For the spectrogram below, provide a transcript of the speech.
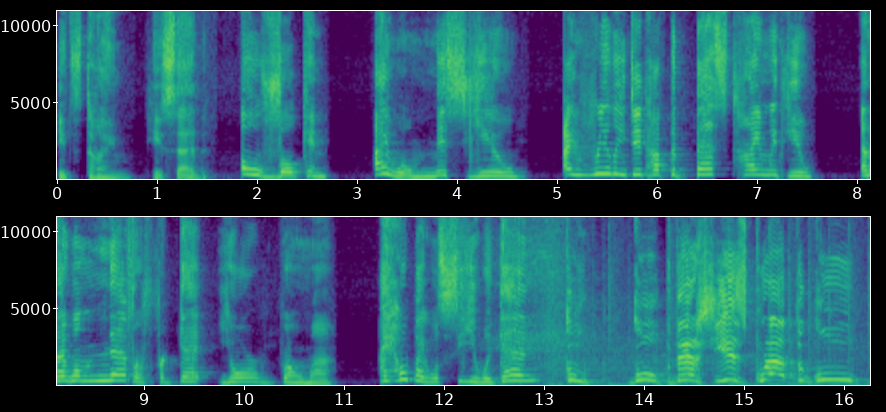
It's time, he said. Oh, Vulcan, I will miss you. I really did have the best time with you, and I will never forget your Roma. I hope I will see you again. Goop! Goop! There she is! Grab the goop!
